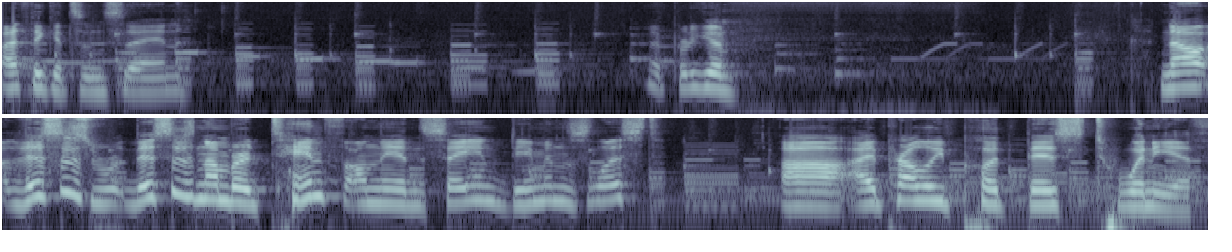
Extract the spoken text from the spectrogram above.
I think it's insane. Yeah, pretty good. Now, this is this is number 10th on the Insane Demons list. Uh, I probably put this 20th.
